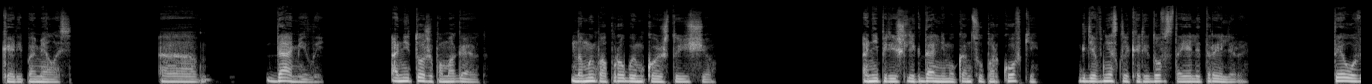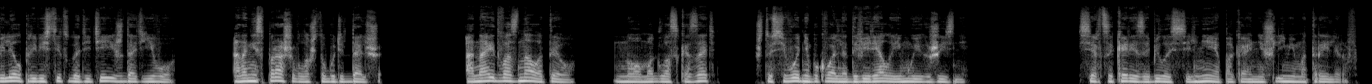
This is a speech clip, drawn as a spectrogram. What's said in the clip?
Кэрри помялась. «Э, «Да, милый, они тоже помогают. Но мы попробуем кое-что еще». Они перешли к дальнему концу парковки, где в несколько рядов стояли трейлеры. Тео велел привести туда детей и ждать его. Она не спрашивала, что будет дальше. Она едва знала Тео, но могла сказать, что сегодня буквально доверяла ему их жизни. Сердце Кэрри забилось сильнее, пока они шли мимо трейлеров.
